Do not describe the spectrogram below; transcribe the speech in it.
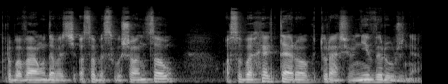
Próbowałem udawać osobę słyszącą, osobę hetero, która się nie wyróżnia.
